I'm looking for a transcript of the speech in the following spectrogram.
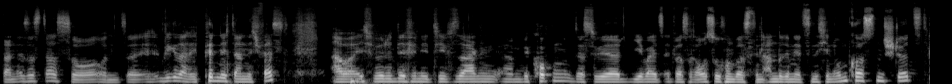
dann ist es das so. Und äh, wie gesagt, ich pinne dich dann nicht fest, aber ich würde definitiv sagen, ähm, wir gucken, dass wir jeweils etwas raussuchen, was den anderen jetzt nicht in Umkosten stürzt.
